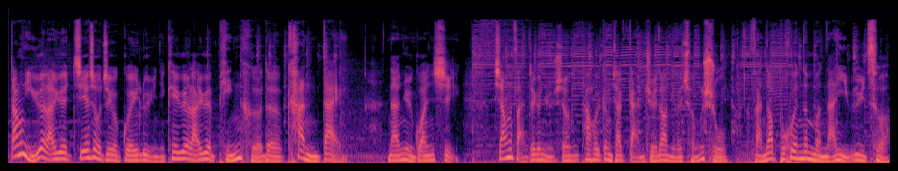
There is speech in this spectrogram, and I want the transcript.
当你越来越接受这个规律，你可以越来越平和的看待男女关系。相反，这个女生她会更加感觉到你的成熟，反倒不会那么难以预测，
